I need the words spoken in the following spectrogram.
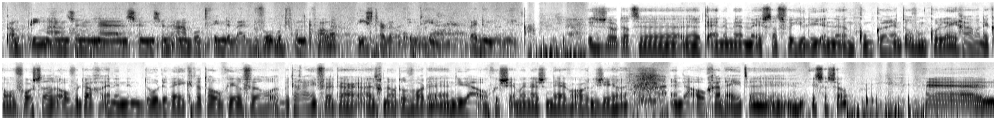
kan prima zijn, zijn, zijn aanbod vinden bij bijvoorbeeld Van der Valk. Die is daar wel goed in. Wij doen dat niet. Is het zo dat het NMM, is dat voor jullie een, een concurrent of een collega? Want ik kan me voorstellen dat overdag en in, door de week dat ook heel veel bedrijven daar uitgenodigd worden. En die daar ook een seminars en dergelijke organiseren. En daar ook gaan eten. Is dat zo? Uh, uh,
